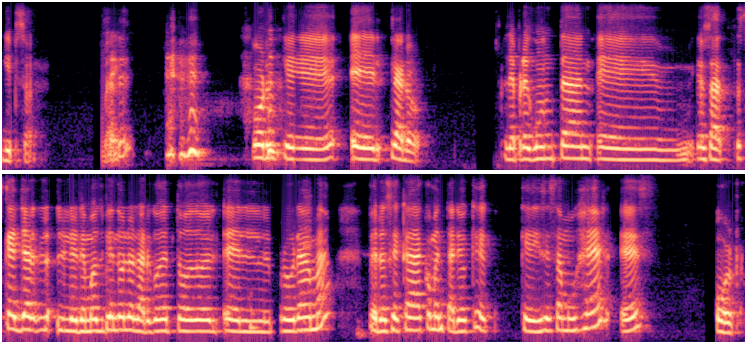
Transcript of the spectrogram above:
Gibson, ¿vale? Porque, eh, claro, le preguntan, eh, o sea, es que ya lo, lo iremos viendo a lo largo de todo el, el programa, pero es que cada comentario que, que dice esa mujer es oro.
